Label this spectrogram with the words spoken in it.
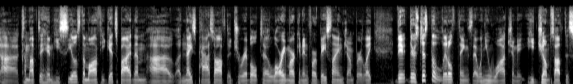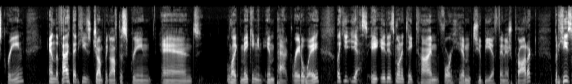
uh, come up to him. He seals them off. He gets by them. Uh, a nice pass off the dribble to Lauri Markkanen for a baseline jumper. Like there, there's just the little things that when you watch him, it, he jumps off the screen and the fact that he's jumping off the screen and like making an impact right away like yes it, it is going to take time for him to be a finished product but he's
